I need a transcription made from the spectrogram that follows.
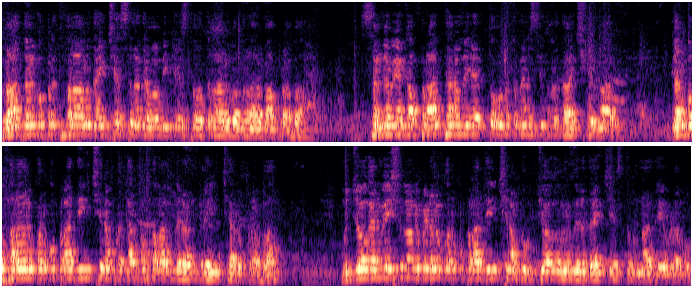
ప్రార్థనకు ప్రతిఫలాలు దయచేస్తున్న దేవ మీకే స్తోత్రాలు వందనాలు మా ప్రభ. సంఘం యొక్క ప్రార్థన మీరు ఎంతో ఉన్నతమైన స్థితిలో దాచి ఉన్నారు. గర్భఫలాలు కొరకు ప్రార్థించినప్పుడు గర్భఫలాలు మీరు అనుగ్రహించారు ప్రభా. ఉద్యోగ అన్వేషణలోని బిడ్డల కొరకు ప్రార్థించినప్పుడు ఉద్యోగంలో మీరు దయచేస్తూ దేవుడవు.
